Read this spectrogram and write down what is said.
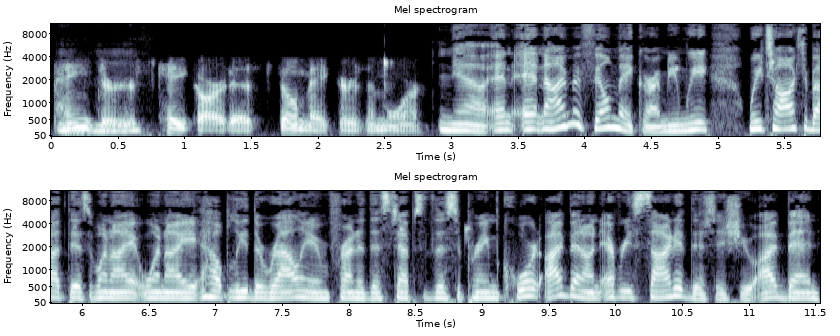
painters, mm-hmm. cake artists, filmmakers, and more. Yeah, and and I'm a filmmaker. I mean, we we talked about this when I when I helped lead the rally in front of the steps of the Supreme Court. I've been on every side of this issue. I've been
